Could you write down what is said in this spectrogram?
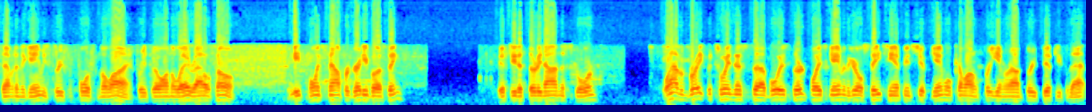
Seven in the game. He's three for four from the line. Free throw on the way. Rattles home. Eight points now for Grady Bussing. 50 to 39 the score. We'll have a break between this uh, boys' third place game and the girls' state championship game. We'll come on a free game around 350 for that.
